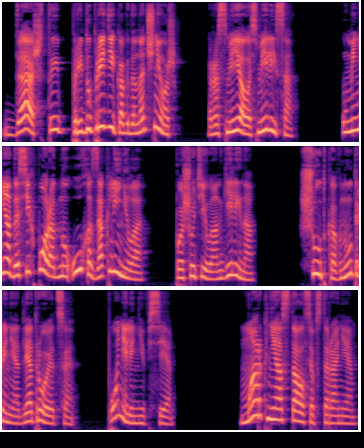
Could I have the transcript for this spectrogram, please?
«Даш, ты предупреди, когда начнешь!» – рассмеялась Мелиса. «У меня до сих пор одно ухо заклинило!» – пошутила Ангелина. Шутка внутренняя для троицы. Поняли не все. Марк не остался в стороне.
